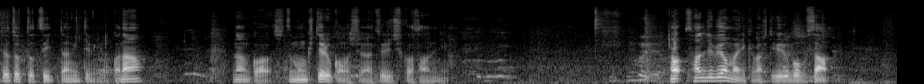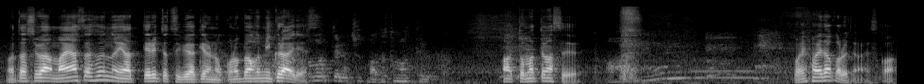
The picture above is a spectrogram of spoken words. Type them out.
じゃあ、ちょっとツイッター見てみようかな。なんか質問来てるかもしれない、釣りチカさんに。あ、30秒前に来ました、ゆるぼぶさん。私は毎朝ふんのやってるとつぶやけるのこの番組くらいです止。まってるちょっとまた止まってまってます？Wi-Fi だからじゃないですか？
